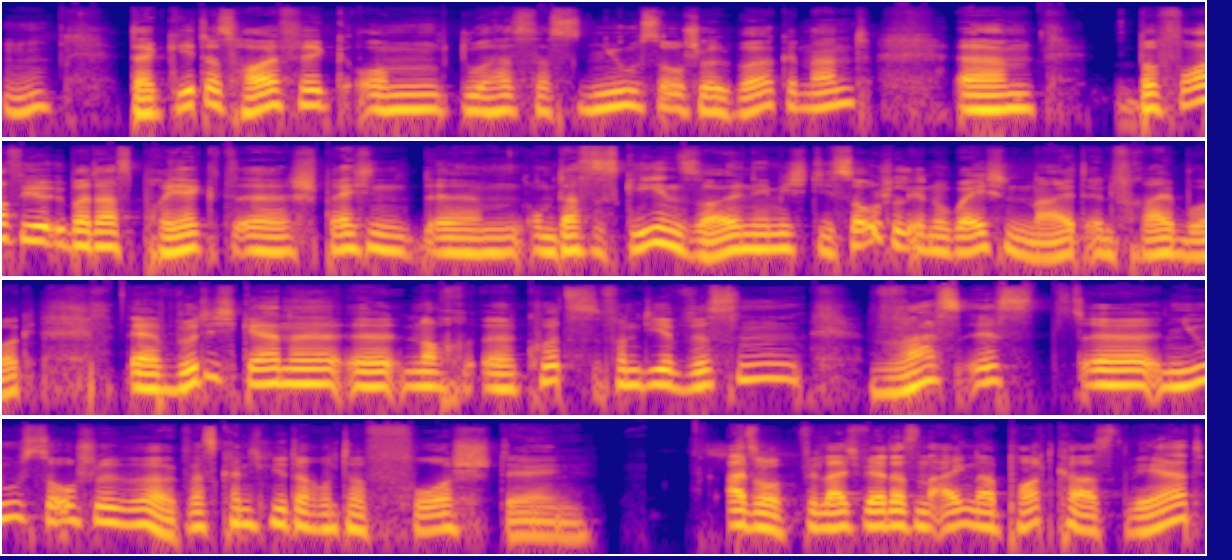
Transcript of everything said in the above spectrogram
Mhm. Da geht es häufig um, du hast das New Social Work genannt. Ähm, bevor wir über das Projekt äh, sprechen, ähm, um das es gehen soll, nämlich die Social Innovation Night in Freiburg, äh, würde ich gerne äh, noch äh, kurz von dir wissen, was ist äh, New Social Work? Was kann ich mir darunter vorstellen? Also, vielleicht wäre das ein eigener Podcast wert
